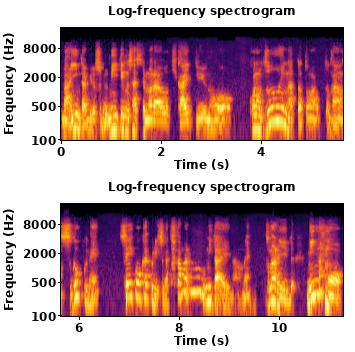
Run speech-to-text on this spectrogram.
まあ、インタビューするミーティングさせてもらう機会っていうのをこの Zoom になった途端すごくね成功確率が高まるみたいなのね。つまりみんなも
